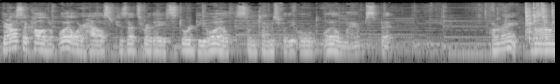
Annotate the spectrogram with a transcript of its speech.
they're also called an oiler house because that's where they stored the oil sometimes for the old oil lamps. But all right, um,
